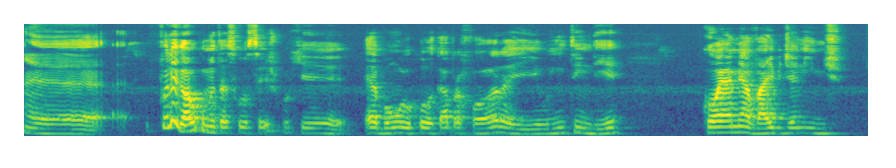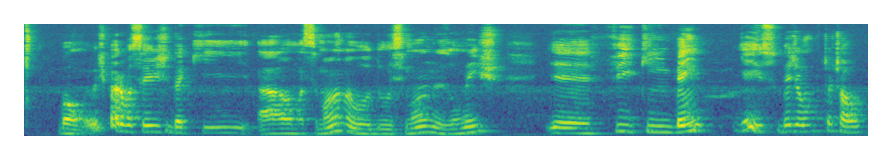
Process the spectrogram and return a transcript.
É... Foi legal comentar isso com vocês, porque é bom eu colocar para fora e eu entender qual é a minha vibe de animes. Bom, eu espero vocês daqui a uma semana, ou duas semanas, um mês. E, fiquem bem. E é isso. Beijão. Tchau, tchau.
